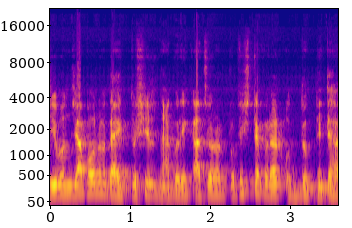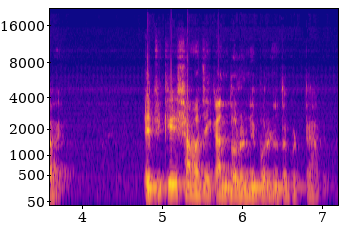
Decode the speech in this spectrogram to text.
জীবনযাপন ও দায়িত্বশীল নাগরিক আচরণ প্রতিষ্ঠা করার উদ্যোগ নিতে হবে। এটিকে সামাজিক আন্দোলনে পরিণত করতে হবে।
